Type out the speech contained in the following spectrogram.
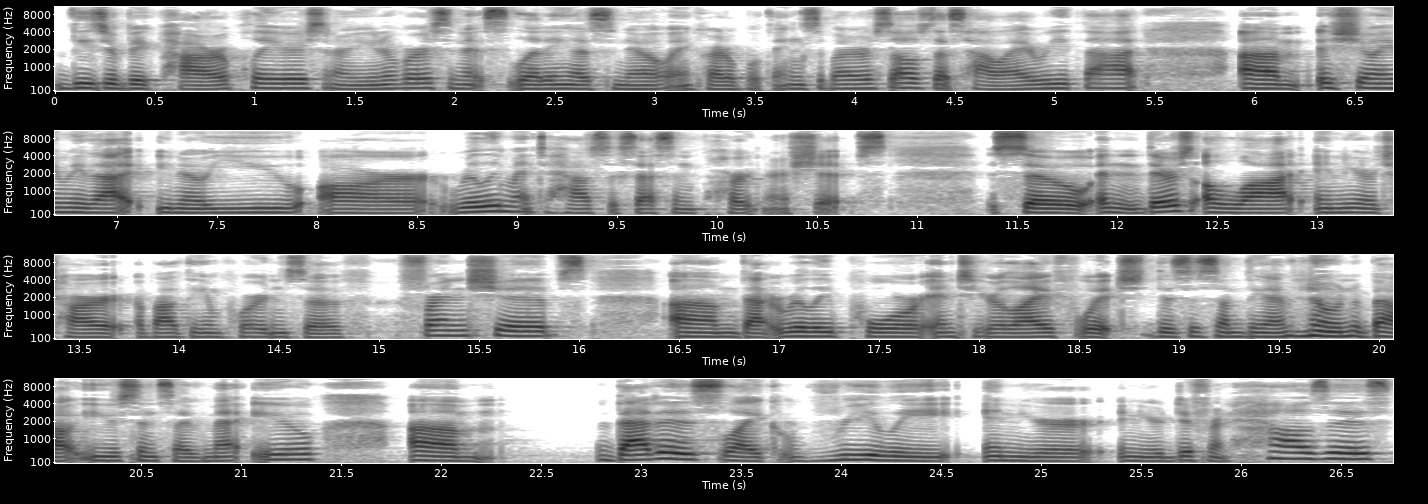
these are big power players in our universe, and it's letting us know incredible things about ourselves. That's how I read that. Um, it's showing me that, you know, you are really meant to have success in partnerships. So, and there's a lot in your chart about the importance of friendships um, that really pour into your life, which this is something I've known about you since I've met you. Um, that is like really in your in your different houses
